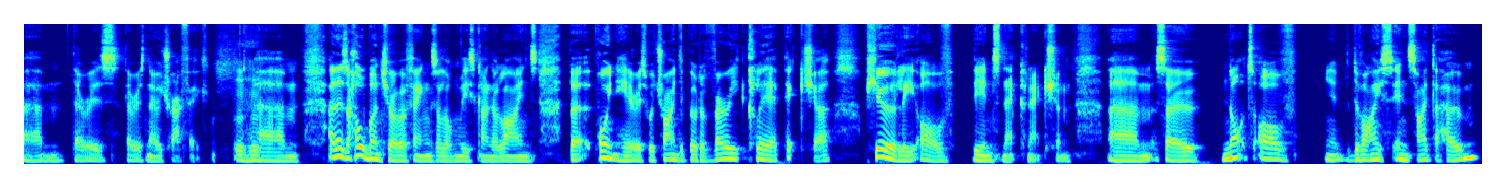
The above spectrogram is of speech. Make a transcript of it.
um, there is there is no traffic. Mm-hmm. Um, and there's a whole bunch of other things along these kind of lines. But point here is we're trying to build a very clear picture purely of the internet connection. Um, so not of you know, the device inside the home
